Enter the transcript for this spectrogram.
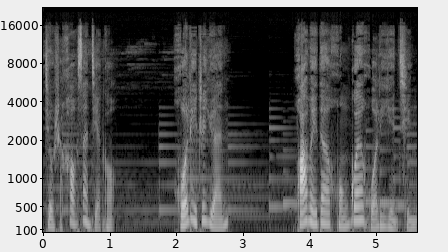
就是耗散结构。活力之源，华为的宏观活力引擎。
